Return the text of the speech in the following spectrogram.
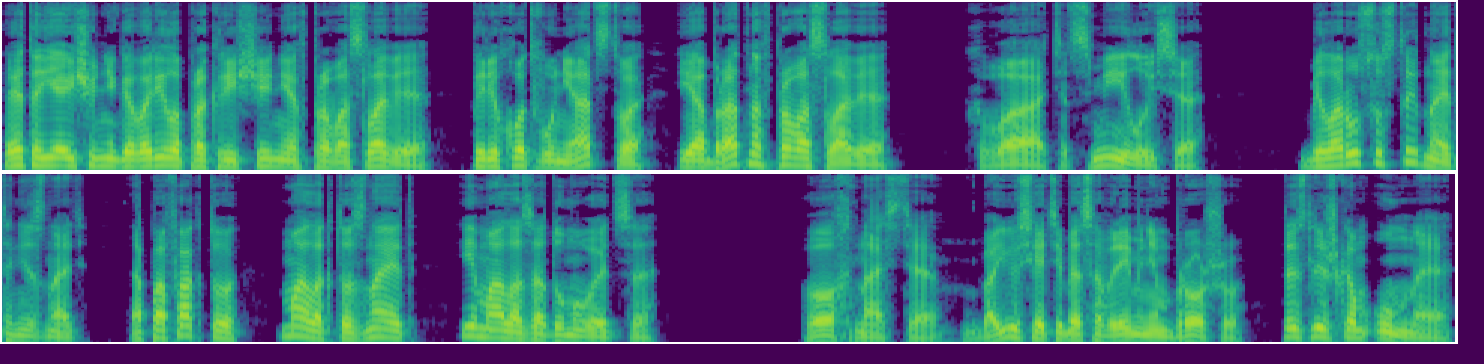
«Это я еще не говорила про крещение в православие, переход в униатство и обратно в православие. Хватит, смилуйся. Белорусу стыдно это не знать, а по факту мало кто знает и мало задумывается. Ох, Настя, боюсь, я тебя со временем брошу. Ты слишком умная.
